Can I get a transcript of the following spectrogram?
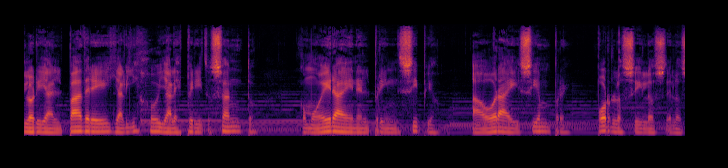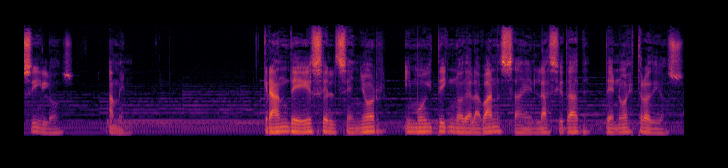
Gloria al Padre y al Hijo y al Espíritu Santo, como era en el principio, ahora y siempre, por los siglos de los siglos. Amén. Grande es el Señor y muy digno de alabanza en la ciudad de nuestro Dios.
